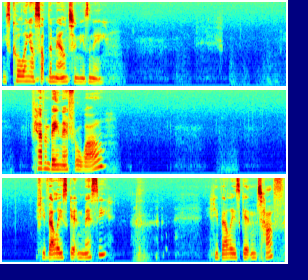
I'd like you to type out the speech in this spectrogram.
He's calling us up the mountain, isn't he? If you haven't been there for a while, if your valley's getting messy, your valley's getting tough,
